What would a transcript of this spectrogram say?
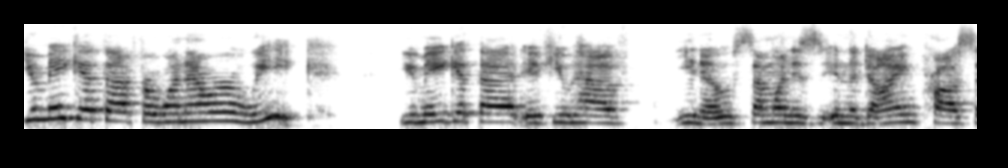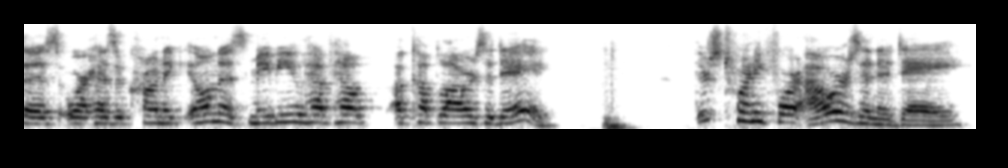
you may get that for one hour a week. You may get that if you have, you know, someone is in the dying process or has a chronic illness. Maybe you have help a couple hours a day. There's 24 hours in a day.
